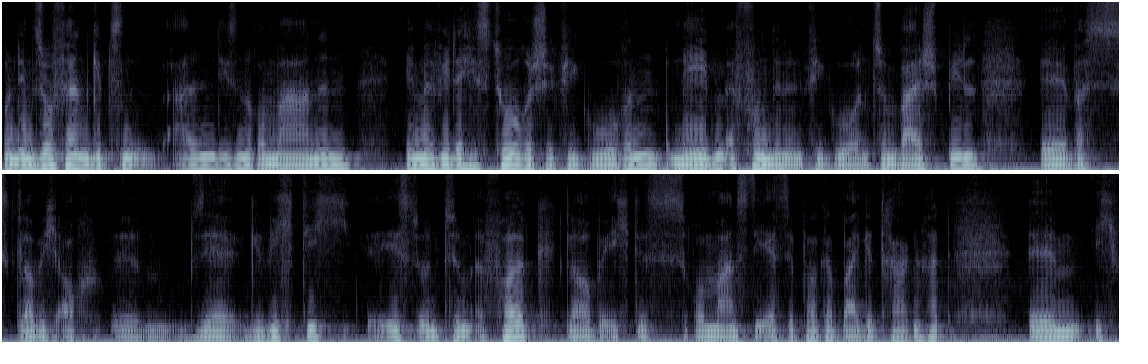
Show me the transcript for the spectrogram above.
Und insofern gibt es in allen diesen Romanen immer wieder historische Figuren neben erfundenen Figuren. Zum Beispiel, äh, was glaube ich auch äh, sehr gewichtig ist und zum Erfolg, glaube ich, des Romans Die erste Polka beigetragen hat. Ähm, ich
